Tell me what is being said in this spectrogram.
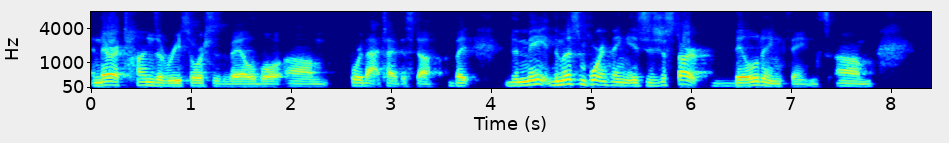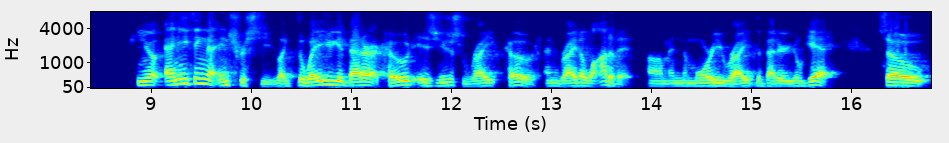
and there are tons of resources available um, for that type of stuff. But the main, the most important thing is to just start building things. Um, you know, anything that interests you. Like the way you get better at code is you just write code and write a lot of it. Um, and the more you write, the better you'll get. So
